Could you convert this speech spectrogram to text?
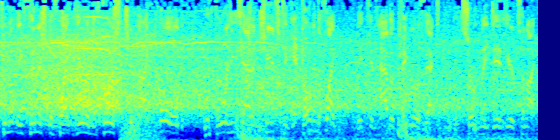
Ultimately finish the fight here in the first tonight cold before he's had a chance to get going in the fight. It can have a bigger effect. It certainly did here tonight.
